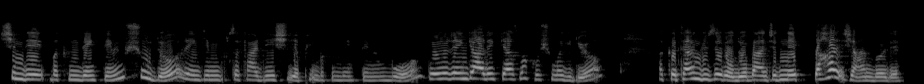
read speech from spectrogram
Şimdi bakın denklemim şuydu. Rengimi bu sefer yeşil yapayım. Bakın denklemim bu. Böyle rengarenk yazmak hoşuma gidiyor. Hakikaten güzel oluyor. Bence net daha yani böyle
